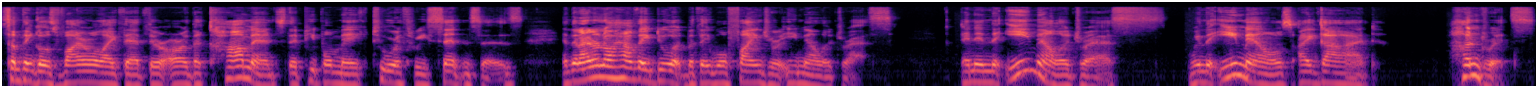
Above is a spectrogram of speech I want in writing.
something goes viral like that. There are the comments that people make two or three sentences. And then I don't know how they do it, but they will find your email address. And in the email address, when the emails, I got hundreds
